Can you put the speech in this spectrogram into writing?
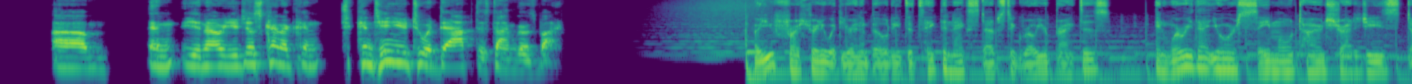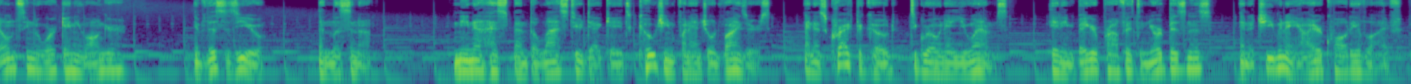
Um, and you know, you just kind of can continue to adapt as time goes by. Are you frustrated with your inability to take the next steps to grow your practice and worry that your same old tired strategies don't seem to work any longer? If this is you, then listen up. Nina has spent the last two decades coaching financial advisors and has cracked the code to grow in AUMs, hitting bigger profits in your business and achieving a higher quality of life.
